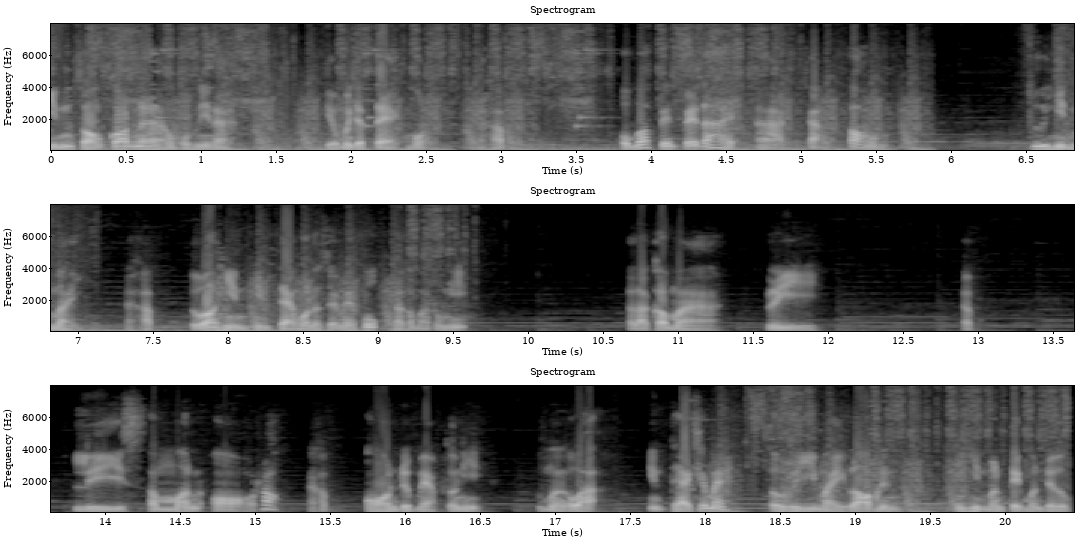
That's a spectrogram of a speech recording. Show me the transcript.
หินสองก้อนหน้าของผมนี่นะ เดี๋ยวมันจะแตกหมดนะครับ ผมว่าเป็นไปได้อาจจะต้อง ซื้อหินใหม่นะครับหรือว่าหินหินแตกหมดแล้วใช่ไหมปุ๊บแล้วก็มาตรงนี้ แล้วเราก็มารีแบบรีซัมมอนออร็อกนะครับ on the map ตัวนี้เหมือนกับว่าหินแตกใช่ไหมเรารีใหม่อีกรอบหนึ่งให้หินมันเต็มเหมือนเดิม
